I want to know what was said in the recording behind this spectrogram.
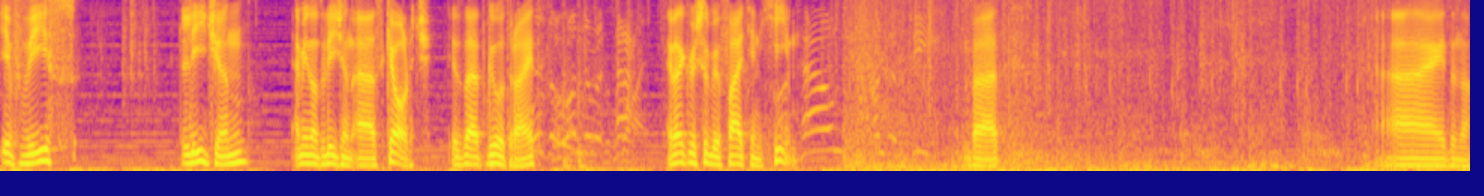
if this Legion, I mean not Legion, uh, Scourge, is that good, right? I like we should be fighting him, but I don't know.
